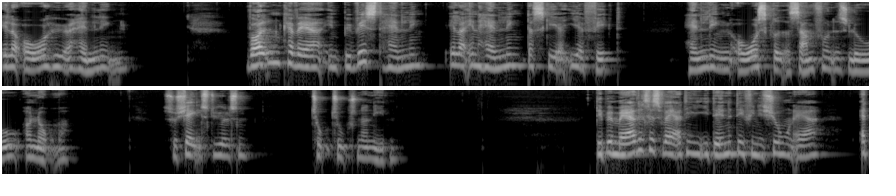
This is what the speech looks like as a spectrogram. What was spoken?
eller overhører handlingen. Volden kan være en bevidst handling eller en handling, der sker i affekt. Handlingen overskrider samfundets love og normer. Socialstyrelsen 2019 Det bemærkelsesværdige i denne definition er, at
